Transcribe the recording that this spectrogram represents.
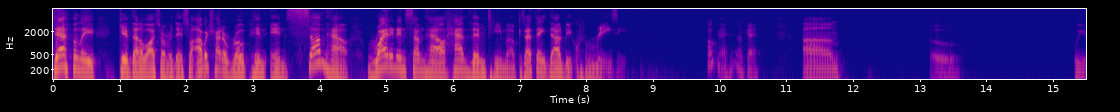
Definitely give that a watch over there. So I would try to rope him in somehow, write it in somehow, have them team up because I think that would be crazy. Okay, okay. Um Oh. We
